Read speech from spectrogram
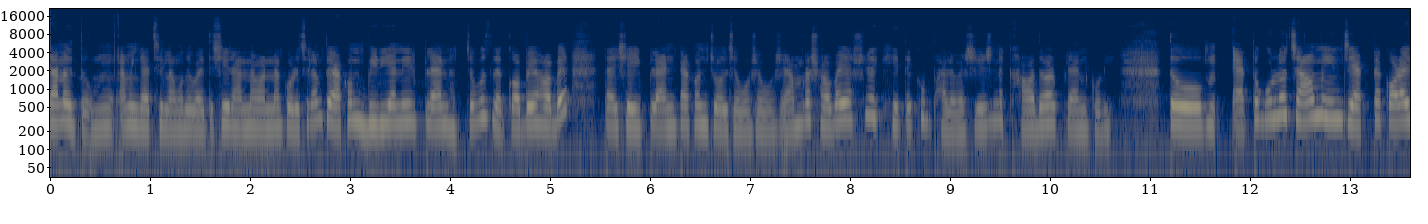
জানোই তো আমি গেছিলাম ওদের বাড়িতে, সেই রান্না বান্না করেছিলাম। তো এখন বিরিয়ানির প্ল্যান হচ্ছে, বুঝলে? কবে হবে? তাই সেই প্ল্যানটা এখন চলছে বসে বসে। আমরা সবাই আসলে খেতে খুব ভালোবাসি ওই জন্য খাওয়া দাওয়ার প্ল্যান করি। তো এতগুলো চাউমিন যে একটা কড়াই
